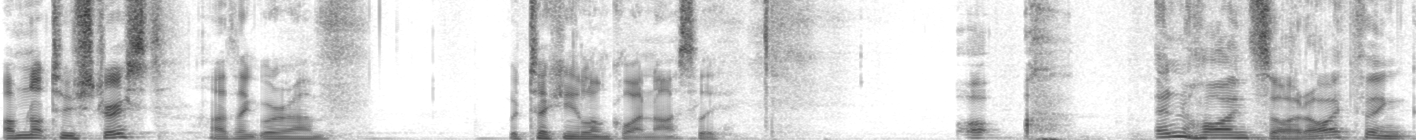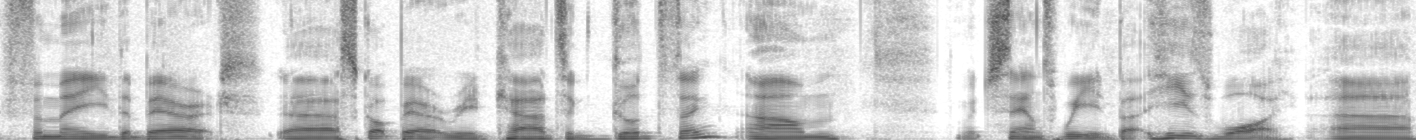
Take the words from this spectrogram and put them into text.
I'm not too stressed. I think we're um, we're ticking along quite nicely. Oh, in hindsight, I think for me the Barrett uh, Scott Barrett red card's a good thing, um, which sounds weird, but here's why. Uh,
